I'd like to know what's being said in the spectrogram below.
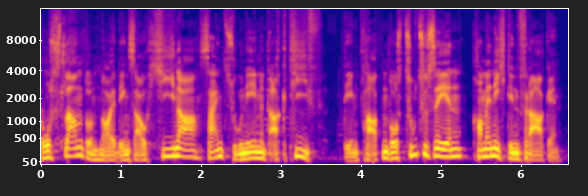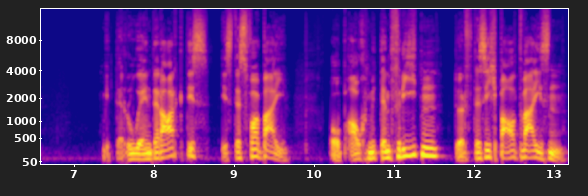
Russland und neuerdings auch China seien zunehmend aktiv. Dem tatenlos zuzusehen, komme nicht in Frage. Mit der Ruhe in der Arktis ist es vorbei. Ob auch mit dem Frieden dürfte sich bald weisen.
